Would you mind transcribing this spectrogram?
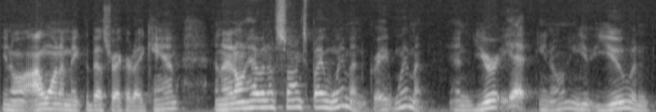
You know, I want to make the best record I can, and I don't have enough songs by women, great women, and you're it. You know, you, you and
